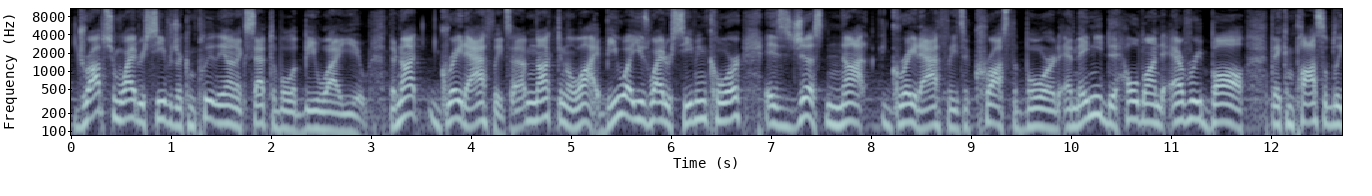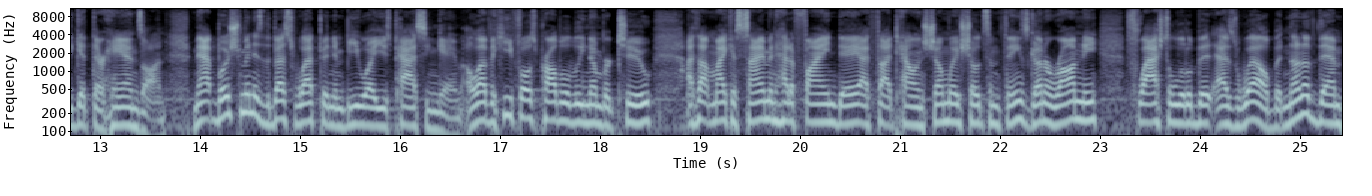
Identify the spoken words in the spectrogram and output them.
Drops from wide receivers are completely unacceptable at BYU. They're not great athletes. I'm not going to lie. BYU's wide receiving corps is just not great athletes across the board, and they need to hold on to every ball they can possibly get their hands on. Matt Bushman is the best weapon in BYU's passing game. Aleva Hifo is probably number two. I thought Micah Simon had a fine day. I thought Talon Shumway showed some things. Gunnar Romney flashed a little bit as well, but none of them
